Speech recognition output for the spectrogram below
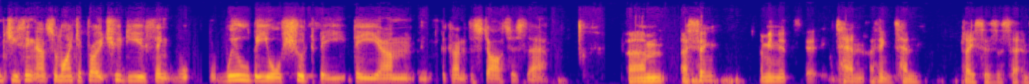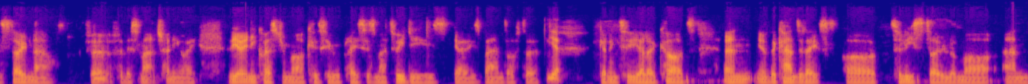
Do you think that's the right approach? Who do you think w- will be or should be the um, the kind of the starters there? Um, I think. I mean, it's it, ten. I think ten places are set in stone now for, mm. for this match. Anyway, the only question mark is who replaces Matuidi, who's yeah, he's banned after yeah getting two yellow cards. And you know the candidates are Tolisso, Lemar, and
